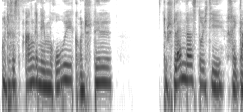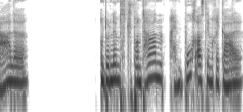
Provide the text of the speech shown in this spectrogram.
und es ist angenehm ruhig und still. Du schlenderst durch die Regale und du nimmst spontan ein Buch aus dem Regal,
